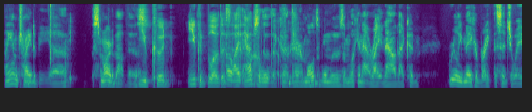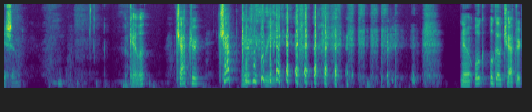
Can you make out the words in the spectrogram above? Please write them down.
I am trying to be uh, smart about this. you could you could blow this. oh, I any moment, absolutely though, could. There sure. are multiple moves I'm looking at right now that could really make or break the situation. Okay, let chapter chapter three. no, we'll we'll go chapter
